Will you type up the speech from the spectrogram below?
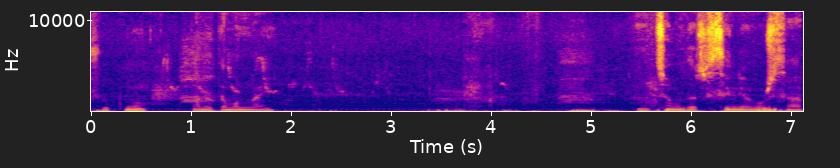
শুকনো, পানি তেমন নাই। আচ্ছা আমাদের সিনিয়র মোস্ট স্যার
